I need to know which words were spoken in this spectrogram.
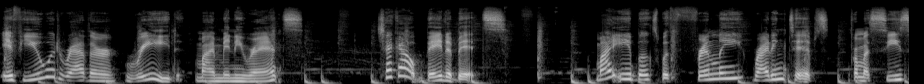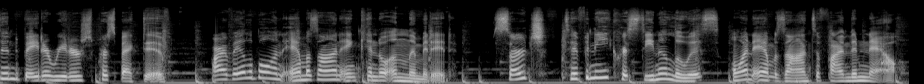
If you would rather read my mini rants, check out Beta Bits. My ebooks with friendly writing tips from a seasoned beta reader's perspective are available on Amazon and Kindle Unlimited. Search Tiffany Christina Lewis on Amazon to find them now.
